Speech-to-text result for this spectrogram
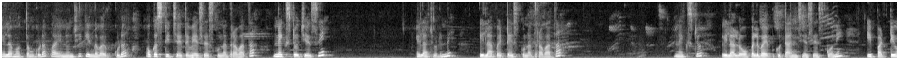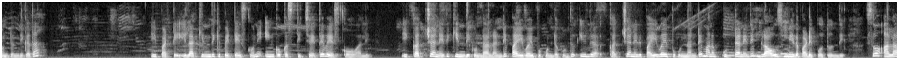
ఇలా మొత్తం కూడా పైనుంచి కింద వరకు కూడా ఒక స్టిచ్ అయితే వేసేసుకున్న తర్వాత నెక్స్ట్ వచ్చేసి ఇలా చూడండి ఇలా పెట్టేసుకున్న తర్వాత నెక్స్ట్ ఇలా లోపలి వైపుకు టర్న్ చేసేసుకొని ఈ పట్టి ఉంటుంది కదా ఈ పట్టి ఇలా కిందికి పెట్టేసుకొని ఇంకొక స్టిచ్ అయితే వేసుకోవాలి. ఈ ఖర్చు అనేది కిందికి ఉండాలండి పైవైపుకు ఉండకూడదు. ఇలా ఖర్చు అనేది పైవైపుకు ఉందంటే మనకు కుట్టు అనేది బ్లౌజ్ మీద పడిపోతుంది. సో అలా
